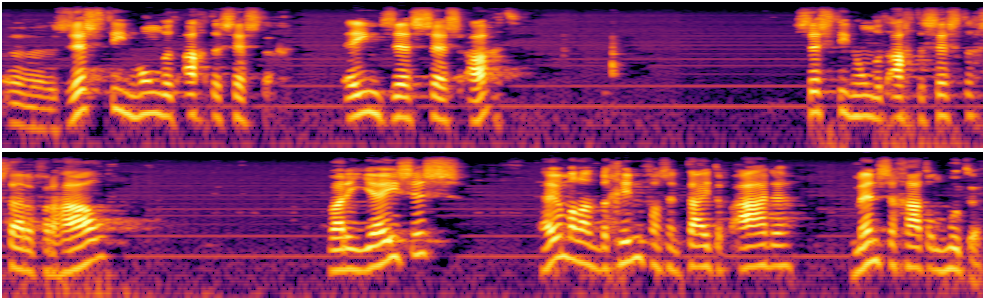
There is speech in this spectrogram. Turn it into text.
uh, 1668, 1668, 1668 staat een verhaal waarin Jezus helemaal aan het begin van zijn tijd op aarde mensen gaat ontmoeten.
